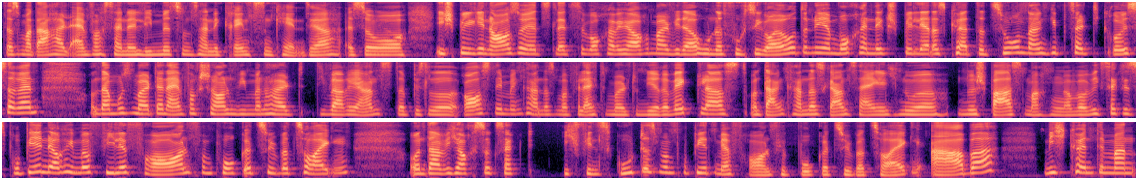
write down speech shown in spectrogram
dass man da halt einfach seine Limits und seine Grenzen kennt. Ja, also ich spiele genauso. Jetzt letzte Woche habe ich auch mal wieder 150 Euro Turnier am Wochenende gespielt. Ja, das gehört dazu. Und dann gibt's halt die größeren. Und da muss man halt dann einfach schauen, wie man halt die Varianz da ein bisschen rausnehmen kann, dass man vielleicht mal Turniere weglässt. Und dann kann das Ganze eigentlich nur, nur Spaß machen. Aber wie gesagt, das probieren ja auch immer viele Frauen Frauen vom Poker zu überzeugen. Und da habe ich auch so gesagt, ich finde es gut, dass man probiert, mehr Frauen für Poker zu überzeugen, aber mich könnte man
